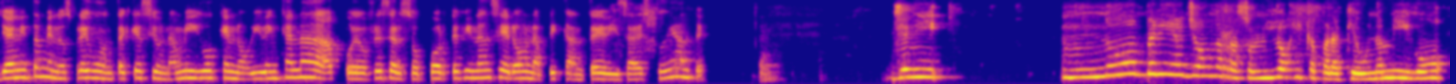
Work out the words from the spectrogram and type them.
Jenny también nos pregunta que si un amigo que no vive en Canadá puede ofrecer soporte financiero a un aplicante de visa de estudiante. Jenny, no vería yo una razón lógica para que un amigo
